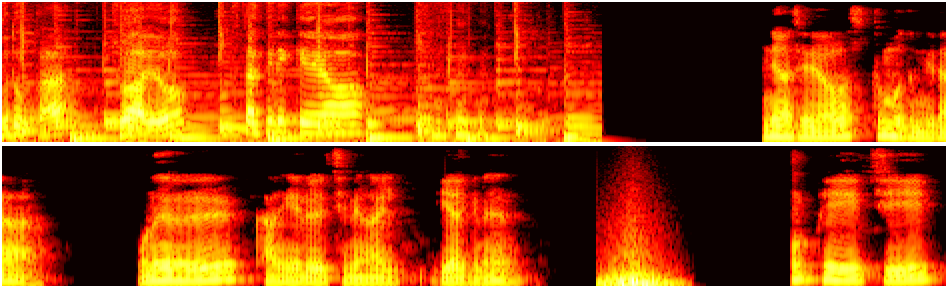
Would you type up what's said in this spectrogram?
구독과 좋아요 부탁드릴게요. 안녕하세요. 스톤모드입니다. 오늘 강의를 진행할 이야기는 홈페이지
